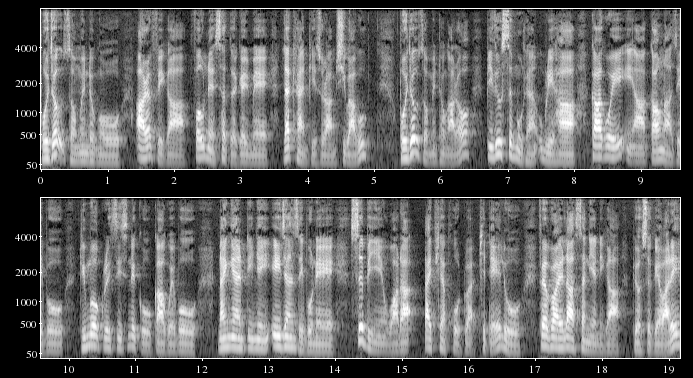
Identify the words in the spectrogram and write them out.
ဗိုလ်ချုပ်ဇော်မင်းတို့ကို RFA ကဖုန်းနဲ့ဆက်သွယ်ခဲ့ပေမဲ့လက်ခံဖြေဆိုတာမရှိပါဘူး။ ဗိုလ်ချုပ်ဇော်မင်းထွန်းကတော့ပြည်သူ့စစ်မှုထမ်းဥပဒေဟာကာကွယ်ရေးအင်အားကောင်းလာစေဖို့ဒီမိုကရေစီစနစ်ကိုကာကွယ်ဖို့နိုင်ငံတည်ငြိမ်အေးချမ်းစေဖို့နဲ့စစ်ဘရင်ဝါဒတိုက်ဖြတ်ဖို့အတွက်ဖြစ်တယ်လို့ဖေဖော်ဝါရီလ12ရက်နေ့ကပြောဆိုခဲ့ပါတယ်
